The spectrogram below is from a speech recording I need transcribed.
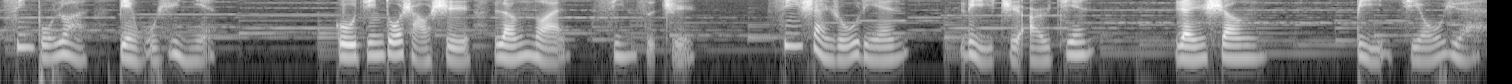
心不乱便无欲念。古今多少事，冷暖心自知。心善如莲，立志而坚，人生必久远。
